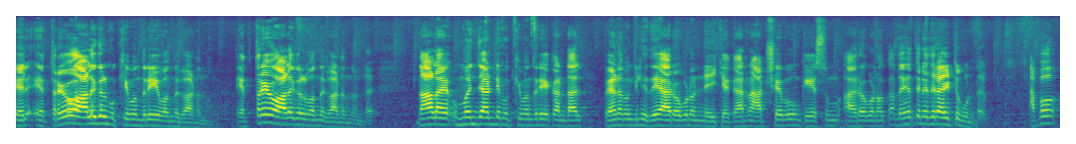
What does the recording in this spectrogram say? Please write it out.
എത്രയോ ആളുകൾ മുഖ്യമന്ത്രിയെ വന്ന് കാണുന്നു. എത്രയോ ആളുകൾ വന്ന് കാണുന്നുണ്ട്. നാളെ ഉമ്മൻചാണ്ടി മുഖ്യമന്ത്രിയെ കണ്ടാൽ വേണമെങ്കിൽ ഇതേ ആരോപണം ഉന്നയിക്കാം. കാരണം ആക്ഷേപവും കേസും ആരോപണമൊക്കെ അദ്ദേഹത്തിനെതിരായിട്ടുമുണ്ട്. അപ്പോൾ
